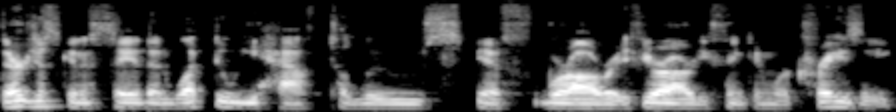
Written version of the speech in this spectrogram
they're just going to say, then what do we have to lose if we're already if you're already thinking we're crazy?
